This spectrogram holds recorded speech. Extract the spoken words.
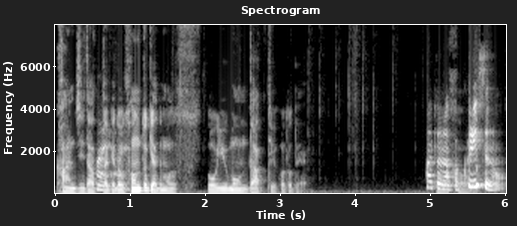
感じだったけど、はいはいその時はでもそういうもんだっていうことで。ーあとなんかクリスの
